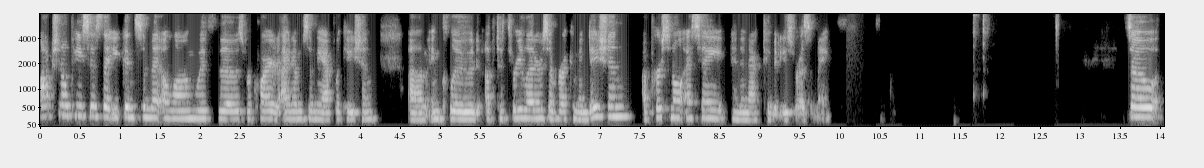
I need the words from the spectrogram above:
optional pieces that you can submit along with those required items in the application um, include up to three letters of recommendation, a personal essay, and an activities resume. So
